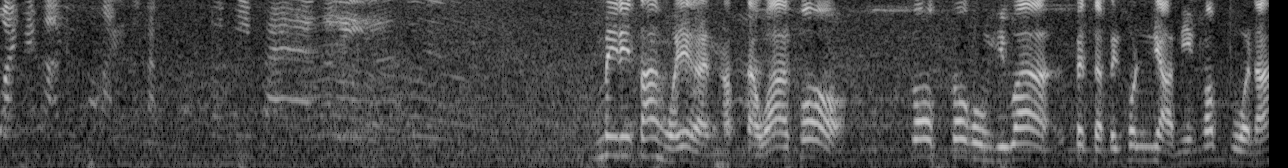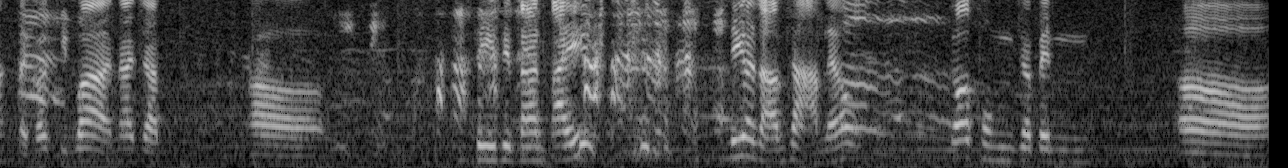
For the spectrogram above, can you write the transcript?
ไว้ไหมคะอยู่เท่าไหร่จะแบบจะมีแฟนอะไรอย่างเงี้ยเออไม่ได้ตั้งไว้อย่างนั้นครับ แต่ว่าก็ก็ก็คงคิดว่าเป็นแต่เป็นคนอยากมีครอบครัวนะ แต่ก็คิดว่าน่าจะเอ่อสี่สิบนานไป นี่ก็สามสามแล้ว เออก็คงจะเป็นเอ่อ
